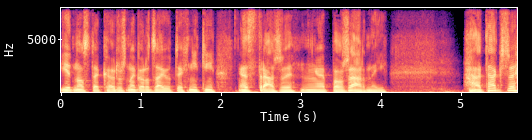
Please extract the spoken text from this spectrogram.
jednostek różnego rodzaju techniki Straży Pożarnej. A także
